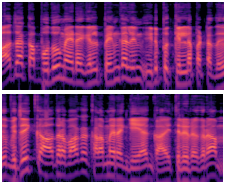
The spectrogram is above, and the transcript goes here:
பாஜக பொது மேடையில் பெண்களின் இடுப்பு கிள்ளப்பட்டது. விஜய்க்கு ஆதரவாக களமிறங்கிய காயத்ரி ரகுராம்.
